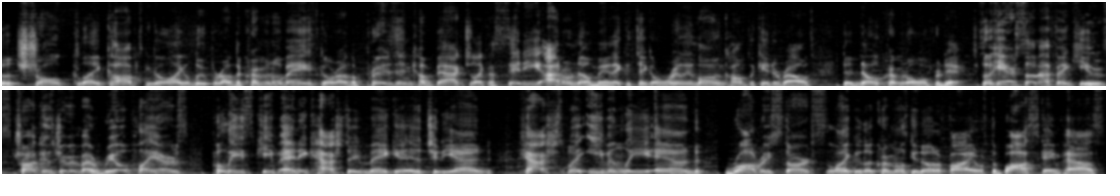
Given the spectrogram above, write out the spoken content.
the troll like cops can go like loop around the criminal base, go around the prison, come back to like the city. I don't know, man. They could take a really long, complicated route that no criminal will predict. So here's some FAQs. Truck is driven by real players. Police keep any cash they make it to the end cash split evenly, and robbery starts like the criminals get notified with the boss game pass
